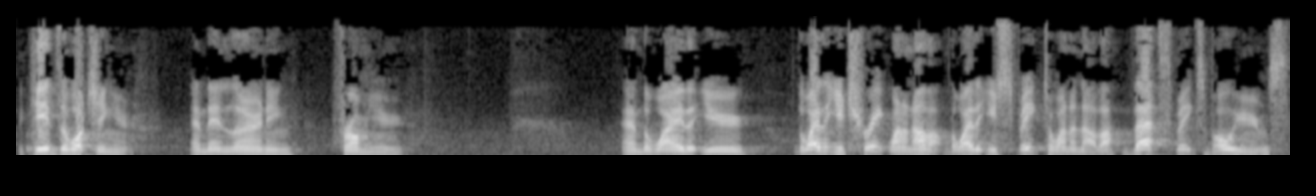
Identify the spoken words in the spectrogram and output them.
the kids are watching you and they're learning from you. And the way that you, the way that you treat one another, the way that you speak to one another, that speaks volumes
